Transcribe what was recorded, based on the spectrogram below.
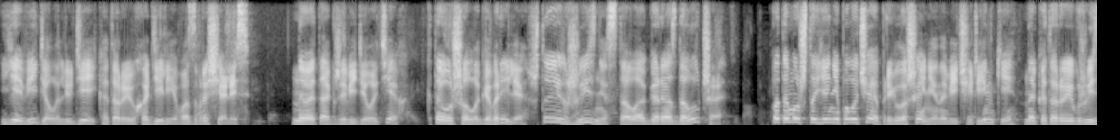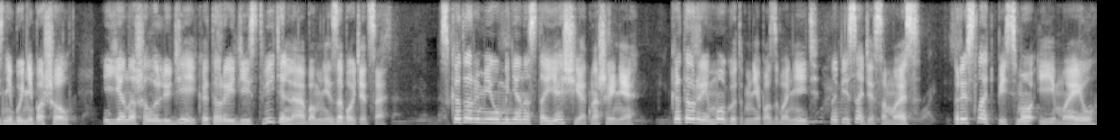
Я видел людей, которые уходили и возвращались. Но я также видел и тех, кто ушел и говорили, что их жизнь стала гораздо лучше. Потому что я не получаю приглашения на вечеринки, на которые в жизни бы не пошел. И я нашел людей, которые действительно обо мне заботятся с которыми у меня настоящие отношения, которые могут мне позвонить, написать смс, прислать письмо и имейл.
